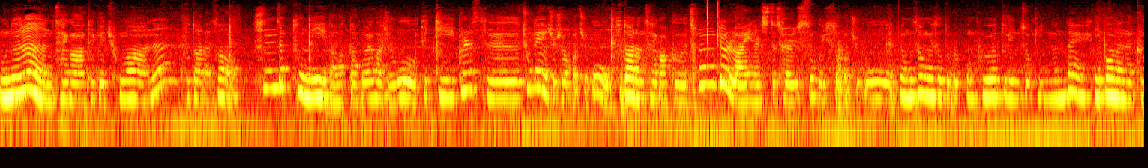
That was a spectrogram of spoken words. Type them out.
오늘은 제가 되게 좋아하는 구달에서 신제품이 나왔다고 해가지고 뷰티 클래스 초대해 주셔가지고 구달은 제가 그 청귤 라인을 진짜 잘 쓰고 있어가지고 영상에서도 몇 번 보여드린 적이 있는데 이번에는 그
